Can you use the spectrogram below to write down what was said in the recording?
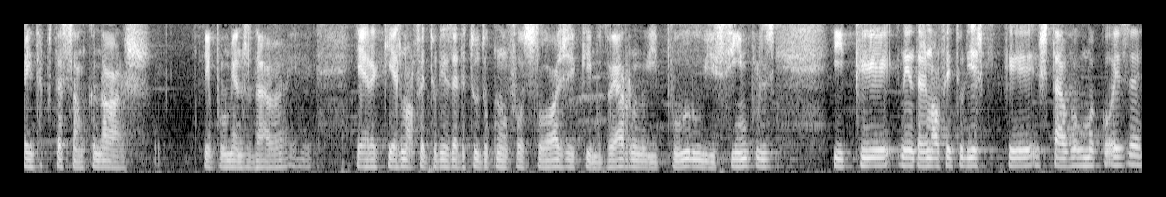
a interpretação que nós, eu pelo menos dava, era que as malfeitorias era tudo o que não fosse lógico e moderno e puro e simples e que entre as malfeitorias que, que estava uma coisa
